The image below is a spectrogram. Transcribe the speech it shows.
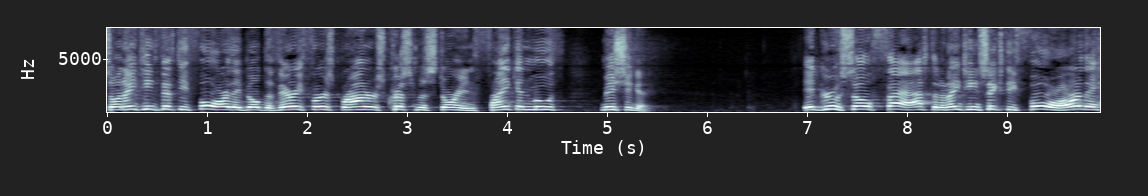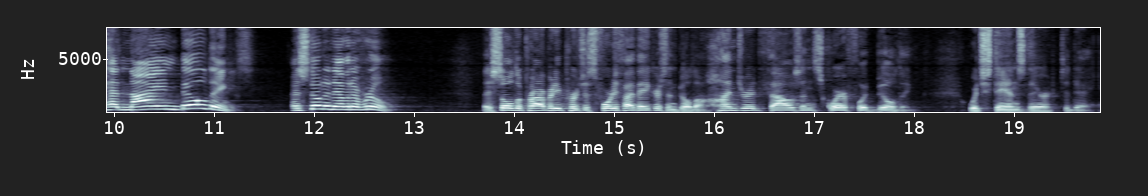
So in 1954, they built the very first Bronner's Christmas store in Frankenmuth, Michigan. It grew so fast that in 1964, they had nine buildings and still didn't have enough room. They sold the property, purchased 45 acres, and built a 100,000 square foot building, which stands there today.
